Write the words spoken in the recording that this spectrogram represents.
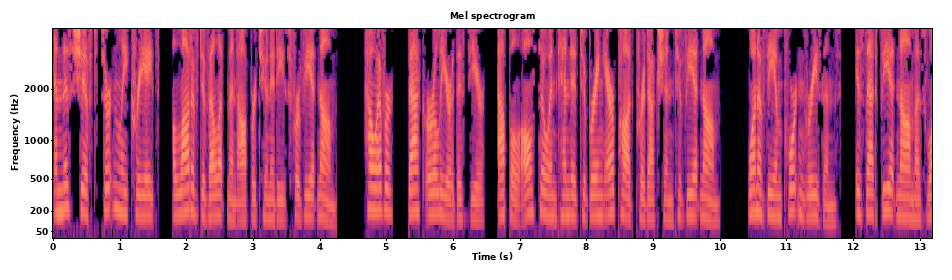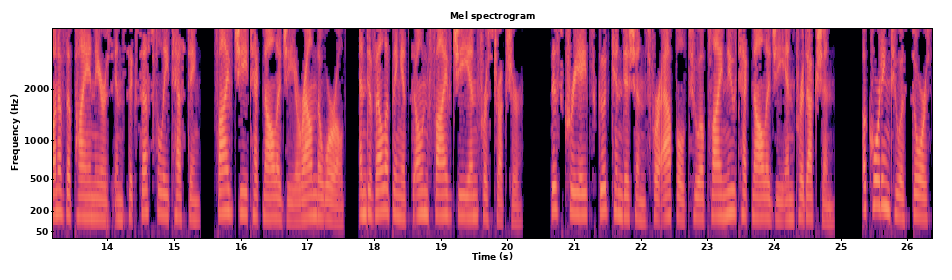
And this shift certainly creates a lot of development opportunities for Vietnam. However, back earlier this year, Apple also intended to bring AirPod production to Vietnam. One of the important reasons is that Vietnam is one of the pioneers in successfully testing 5G technology around the world and developing its own 5G infrastructure. This creates good conditions for Apple to apply new technology in production. According to a source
